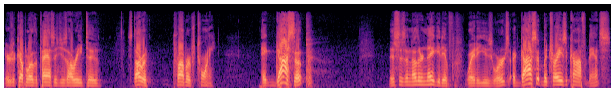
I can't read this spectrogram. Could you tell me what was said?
here's a couple of the passages I'll read too. Start with Proverbs 20. A gossip this is another negative way to use words. A gossip betrays a confidence.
